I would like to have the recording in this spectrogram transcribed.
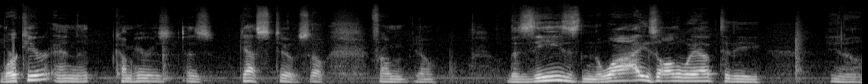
work here and that come here as, as guests too. So from you know the z's and the y's all the way up to the you know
